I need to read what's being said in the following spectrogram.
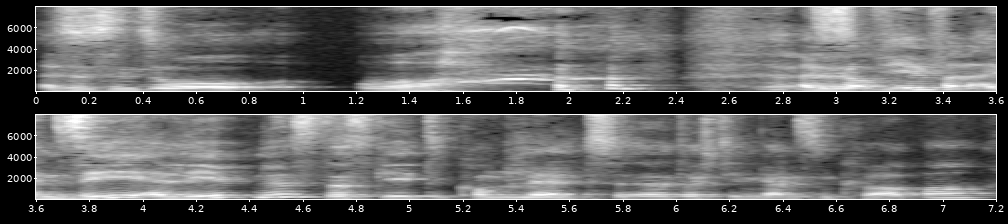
Also es sind so, oh. also es ist auf jeden Fall ein Seherlebnis, das geht komplett äh, durch den ganzen Körper.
